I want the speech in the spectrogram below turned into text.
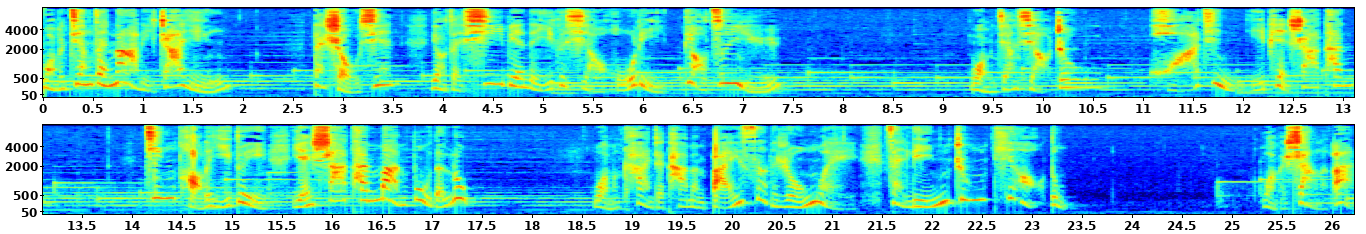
我们将在那里扎营。但首先要在西边的一个小湖里钓鳟鱼。我们将小舟划进一片沙滩，惊跑了一对沿沙滩漫步的鹿。我们看着它们白色的绒尾在林中跳动。我们上了岸，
